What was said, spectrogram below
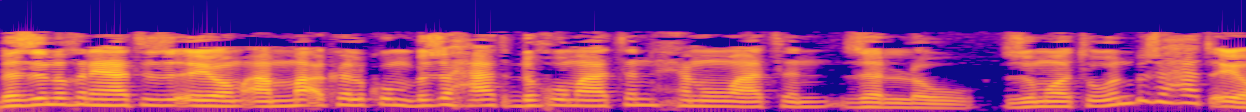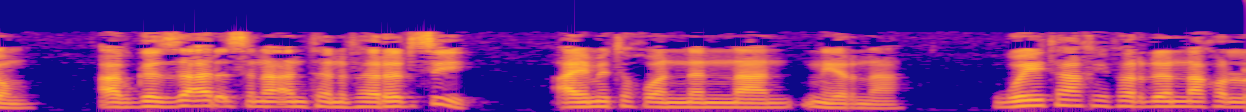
በዚ ምኽንያት እዚ እዮም ኣብ ማእከልኩም ብዙሓት ድኹማትን ሕሙማትን ዘለዉ። ዝሞቱ እውን ብዙሓት እዮም። ኣብ ገዛእ ርእስና እንተ ንፈረድሲ ኣይምተኾነናን ነርና ጐይታ ኺፈርደና ከሎ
